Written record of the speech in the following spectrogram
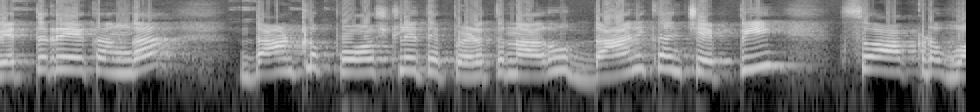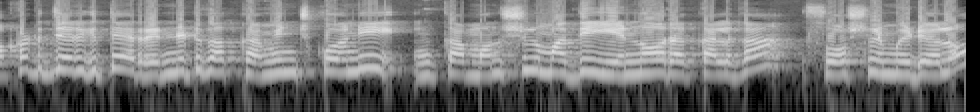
వ్యతిరేకంగా దాంట్లో పోస్టులు అయితే పెడుతున్నారు. దానికని చెప్పి సో అక్కడ ఒకటి జరిగితే రెండిటిగా కమించుకొని ఇంకా మనుషుల మధ్య ఎన్నో రకాలుగా సోషల్ మీడియాలో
